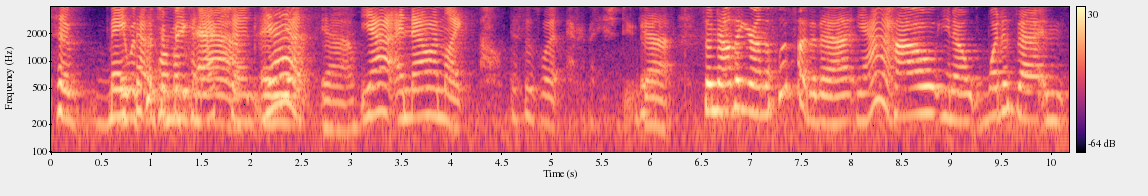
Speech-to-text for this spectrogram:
to make It was that such a formal big connection. ask, yes. yeah, yeah. Yeah. And now I'm like, oh, this is what everybody should do. This. Yeah. So now that you're on the flip side of that, Yeah. how you know what is that in-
